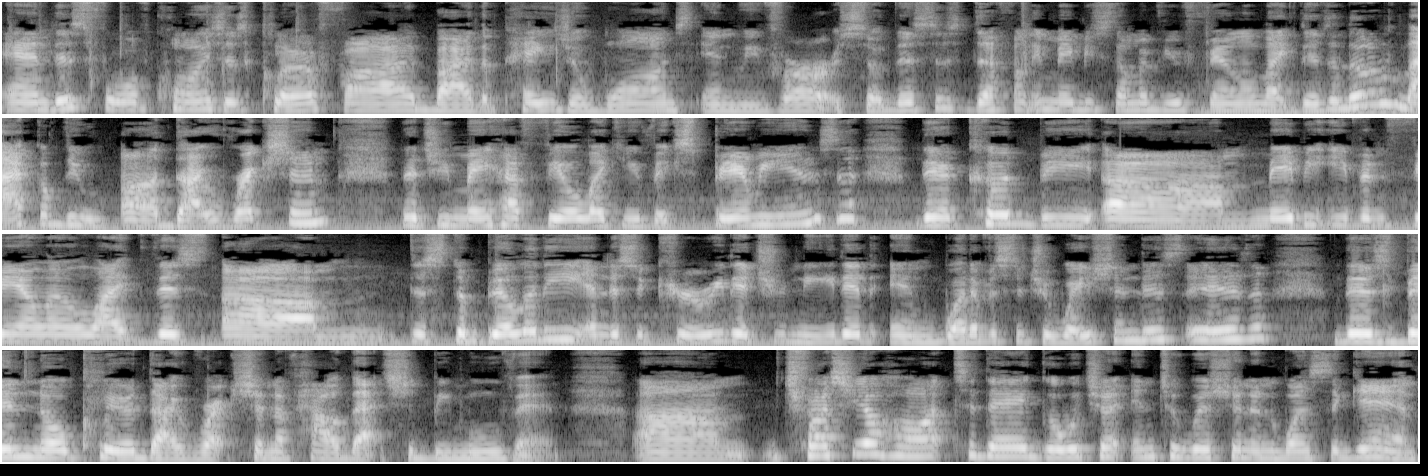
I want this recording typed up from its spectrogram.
And this Four of Coins is clarified by the Page of Wands in reverse. So this is definitely maybe some of you feeling like there's a little lack of the uh, direction that you may have feel like you've experienced. There could be um, maybe even feeling like this um, the stability and the security that you needed in whatever situation this is. There's there's been no clear direction of how that should be moving. Um, trust your heart today. Go with your intuition. And once again,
